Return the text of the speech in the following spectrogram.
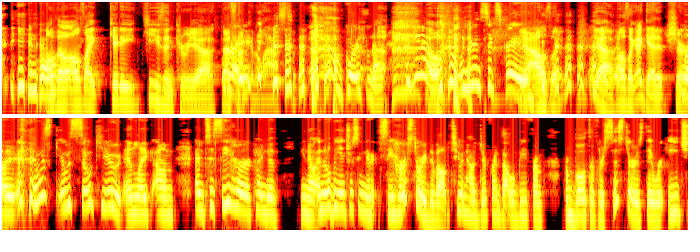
you know. Although I was like, Kitty, he's in Korea. That's Right. not going to last. of course not. But you know, Oh. when you're in sixth grade. yeah, I was like, yeah, I was like, I get it, sure. Like it was it was so cute and like um and to see her kind of you know and it'll be interesting to see her story develop too and how different that will be from from both of her sisters. They were each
